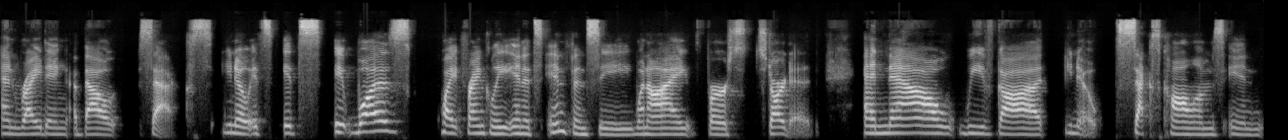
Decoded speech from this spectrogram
and writing about sex. You know it's it's it was quite frankly in its infancy when i first started and now we've got, you know, sex columns in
